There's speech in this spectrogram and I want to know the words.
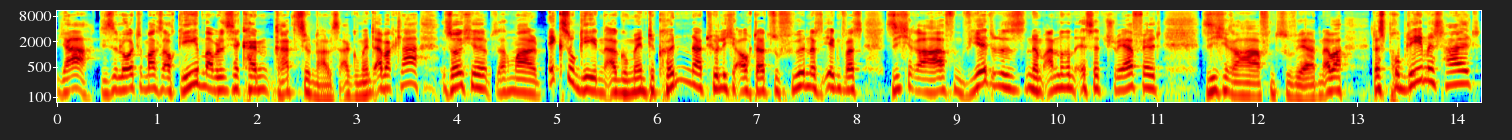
ja, diese Leute mag es auch geben, aber das ist ja kein rationales Argument. Aber klar, solche, sag mal, exogenen Argumente können natürlich auch dazu führen, dass irgendwas sicherer Hafen wird und es in einem anderen Asset schwerfällt, sicherer Hafen zu werden. Aber das Problem ist halt,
